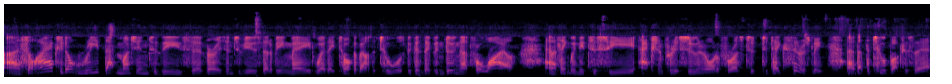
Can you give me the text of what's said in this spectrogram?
Uh, so I actually don't read that much into these uh, various interviews that are being made where they talk about the tools because they've been doing that for a while. And I think we need to see action pretty soon in order for us to, to take seriously uh, that the toolbox is there.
